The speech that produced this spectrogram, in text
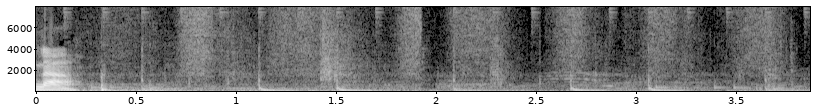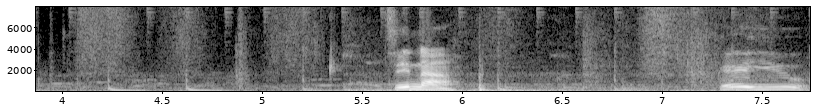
Tina. Tina. Hey, you.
